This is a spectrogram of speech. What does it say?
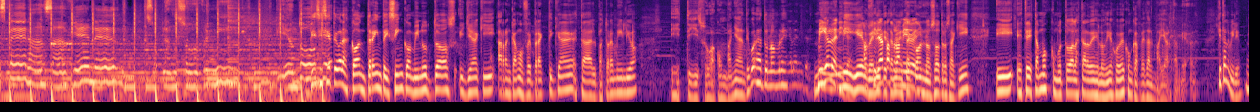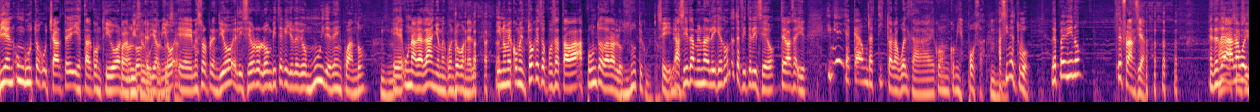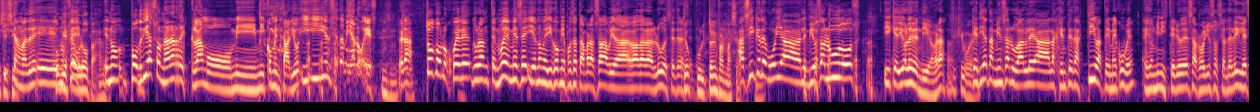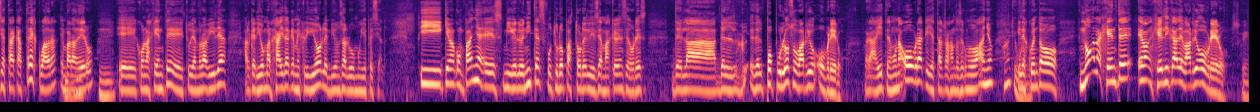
esperanza vienen soplando sobre mí. 17 horas con 35 minutos y ya aquí arrancamos fe práctica. Está el pastor Emilio este, y su acompañante. ¿Cuál es tu nombre? Miguel Benítez. Miguel Benítez también está con nosotros aquí. Y este, estamos como todas las tardes, los días jueves, con Café del Mayor también, ¿Qué tal, Emilio? Bien, un gusto escucharte y estar contigo, Arnoldo, querido amigo. Eh, me sorprendió Eliseo Rolón, viste que yo le veo muy de vez en cuando. Eh, una vez al año me encuentro con él y no me comentó que su esposa estaba a punto de dar a luz. No te comentó. Sí, así también una vez le dije, ¿dónde te fuiste, Eliseo? Te vas a ir. Y mira acá un ratito a la vuelta eh, con, mi esposa. Así me tuvo. Después vino de Francia. ¿Entendés? Ah, a la vueltita nomás. De, eh, no sé, Europa. Eh, no, podría sonar a reclamo mi, mi comentario y, y en cierta medida lo es. ¿Verdad? Todos los jueves durante nueve meses y él no me dijo mi esposa está embarazada, voy a dar, va a dar a luz, etcétera. Te ocultó información. Así que le voy a, le envío saludos y que Dios le bendiga, ¿verdad? Ah, qué bueno. Quería también saludarle a la gente de Activa TMQB, es el Ministerio de Desarrollo Social de la Iglesia, está acá a tres cuadras, en Varadero, eh, con la gente estudiando la Biblia. Al querido Marjaida que me escribió, le envío un saludo muy especial. Y quien me acompaña es Miguel Benítez, futuro pastor de la Iglesia Más que Vencedores de la, del, populoso barrio obrero. Ahí tenemos una obra que ya está trabajando hace como dos años. Ah, y les cuento, no a la gente evangélica de barrio obrero,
